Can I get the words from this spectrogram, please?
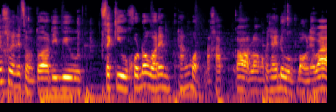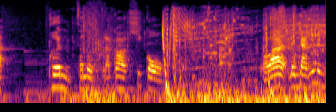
นี่คือในส่วนตัวรีวิวสกิลโคโนวาเรนทั้งหมดนะครับ ก็ลองไปใช้ดูบอกเลยว่าเพลินสนุกแล้วก็ขี้โกง แต่ว่าเล่นยากนิดนึง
